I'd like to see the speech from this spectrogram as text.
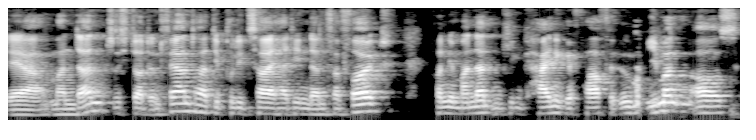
der Mandant sich dort entfernt hat. Die Polizei hat ihn dann verfolgt. Von dem Mandanten ging keine Gefahr für irgendjemanden aus.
